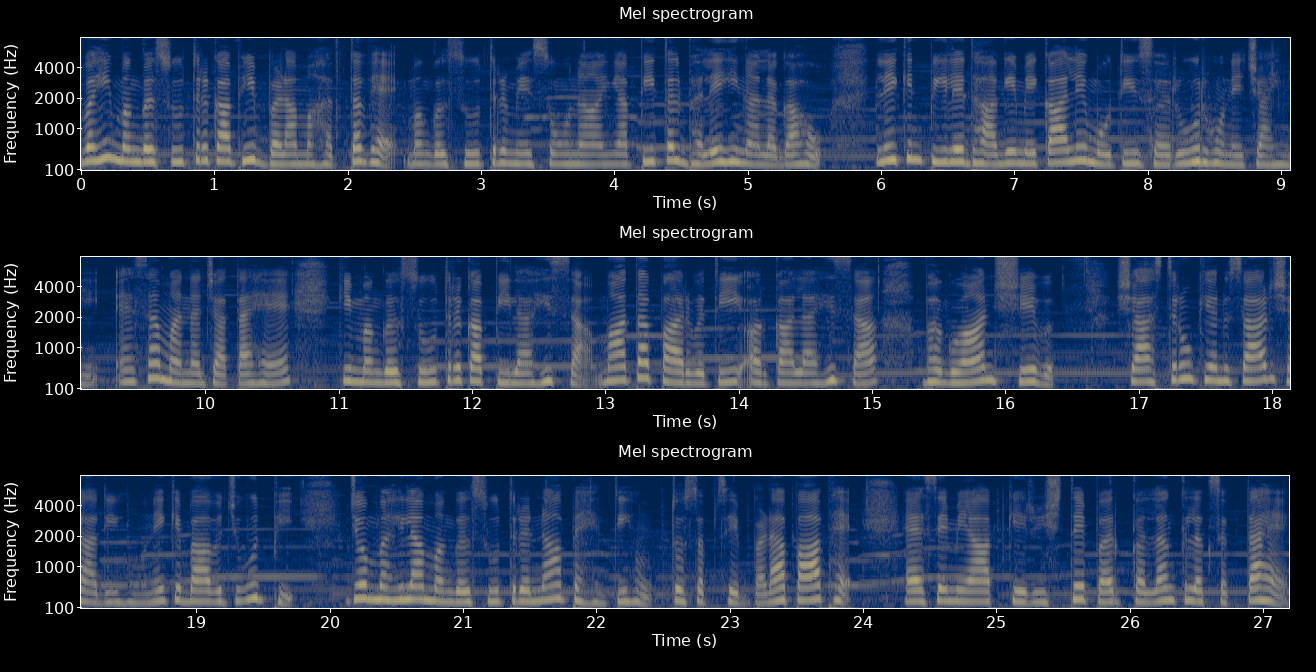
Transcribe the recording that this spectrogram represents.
वहीं मंगलसूत्र का भी बड़ा महत्व है। मंगलसूत्र में सोना या पीतल भले ही ना लगा हो, लेकिन पीले धागे में काले मोती ज़रूर होने चाहिए। ऐसा माना जाता है कि मंगलसूत्र का पीला हिस्सा, माता पार्वती और काला हिस्सा, भगवान शिव, शास्त्रों के अनुसार शादी होने के बावजूद भी, जो महिला मंगलसूत्र ना पहनती हूँ तो सबसे बड़ा पाप है। ऐसे में आपके रिश्ते पर कलंक लग सकता है।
